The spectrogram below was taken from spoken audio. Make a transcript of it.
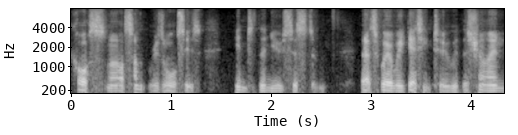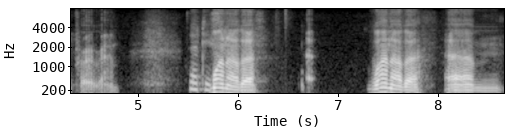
costs and our sunk resources into the new system. That's where we're getting to with the SHINE program. One other one other um,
